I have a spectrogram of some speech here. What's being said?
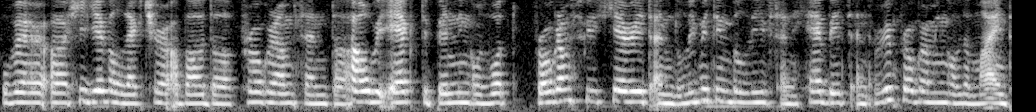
where uh, he gave a lecture about the programs and uh, how we act depending on what programs we carried and limiting beliefs and habits and reprogramming of the mind.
